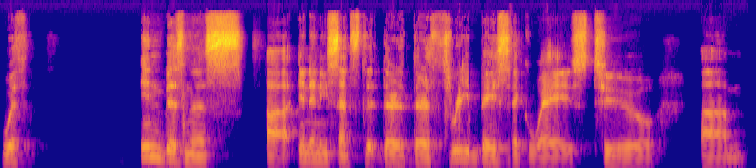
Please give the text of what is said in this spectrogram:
with in business, uh, in any sense, that there there are three basic ways to um,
